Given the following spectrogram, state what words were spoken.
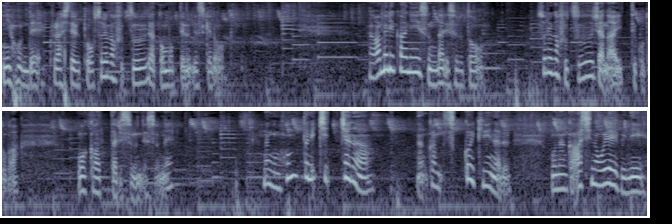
日本で暮らしてるとそれが普通だと思ってるんですけどアメリカに住んだりするとそれが普通じゃないってことが分かったりするんですよね。なんかもう本当にちっちゃななんかすっごい気になるもうなんか足の親指に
